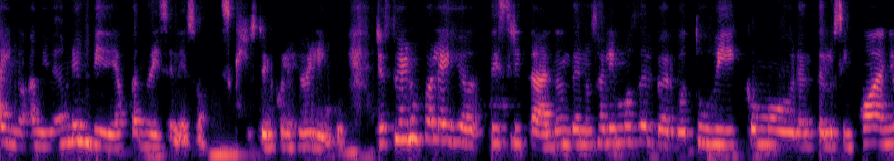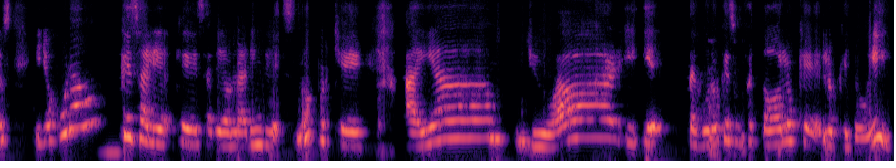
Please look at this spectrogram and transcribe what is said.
ay, no, a mí me da una envidia cuando dicen eso, es que yo estoy en colegio bilingüe. Yo estoy en un colegio distrital donde no salimos del verbo to be como durante los cinco años y yo juraba que salía, que salía a hablar inglés, ¿no? Porque I am, you are, y, y te juro que eso fue todo lo que, lo que yo vi.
